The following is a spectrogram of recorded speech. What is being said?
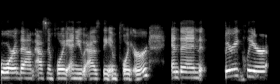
for them as an employee and you as the employer and then very mm-hmm. clear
